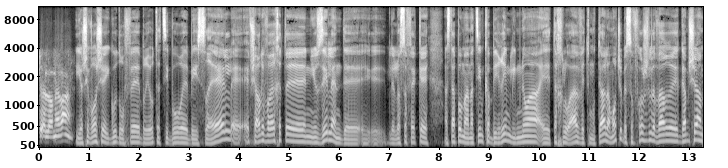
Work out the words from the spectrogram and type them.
שלום ערן. יושב ראש איגוד רופאי בריאות הציבור אה, בישראל. אה, אפשר לברך את אה, ניו זילנד, ללא ספק עשתה פה מאמצים כבירים למנוע תחלואה ותמותה, למרות שבסופו של דבר גם שם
